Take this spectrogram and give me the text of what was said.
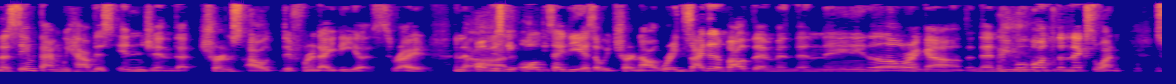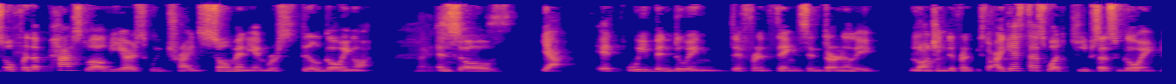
And at the same time, we have this engine that churns out different ideas, right? And obviously, all these ideas that we churn out, we're excited about them, and then they don't work out, and then we move on to the next one. So for the past 12 years, we've tried so many, and we're still going on. Nice. And so, yeah, it we've been doing different things internally launching different things. So I guess that's what keeps us going.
